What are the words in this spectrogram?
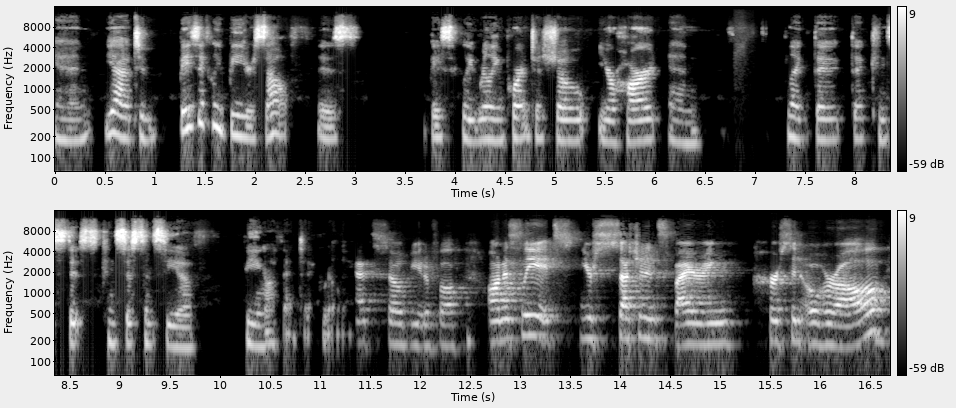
And yeah, to basically be yourself is basically really important to show your heart and like the the consist- consistency of being authentic really. That's so beautiful. Honestly it's you're such an inspiring person overall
